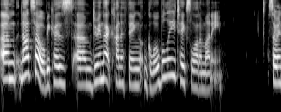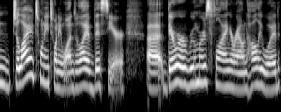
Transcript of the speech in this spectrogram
Um, not so, because um, doing that kind of thing globally takes a lot of money. So in July of 2021, July of this year, uh, there were rumors flying around Hollywood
